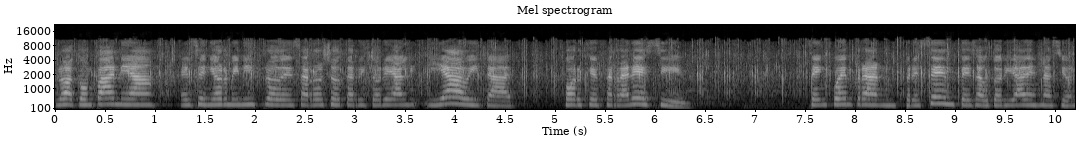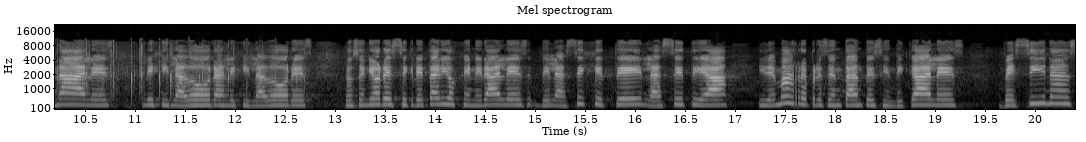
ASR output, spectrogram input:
Lo acompaña el señor ministro de Desarrollo Territorial y Hábitat, Jorge Ferraresi. Se encuentran presentes autoridades nacionales, legisladoras, legisladores, los señores secretarios generales de la CGT, la CTA y demás representantes sindicales, vecinas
